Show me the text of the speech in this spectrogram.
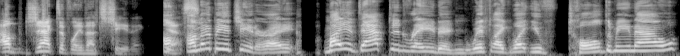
Objectively, that's cheating. Yes. I'm gonna be a cheater, right? My adapted rating with like what you've told me now,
